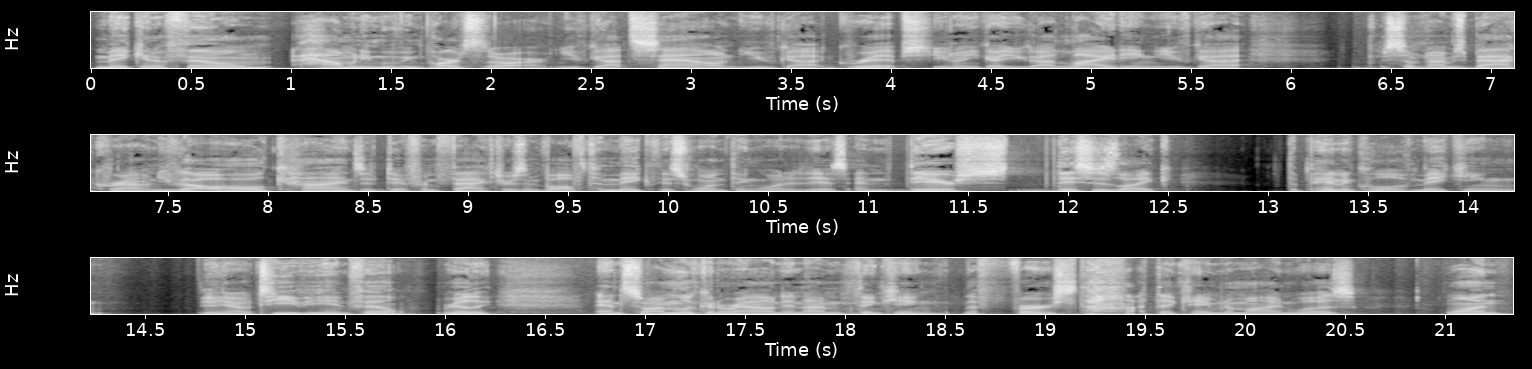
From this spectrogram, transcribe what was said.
making a film how many moving parts there are you've got sound you've got grips you know you got you got lighting you've got sometimes background you've got all kinds of different factors involved to make this one thing what it is and there's this is like the pinnacle of making you know tv and film really and so i'm looking around and i'm thinking the first thought that came to mind was one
